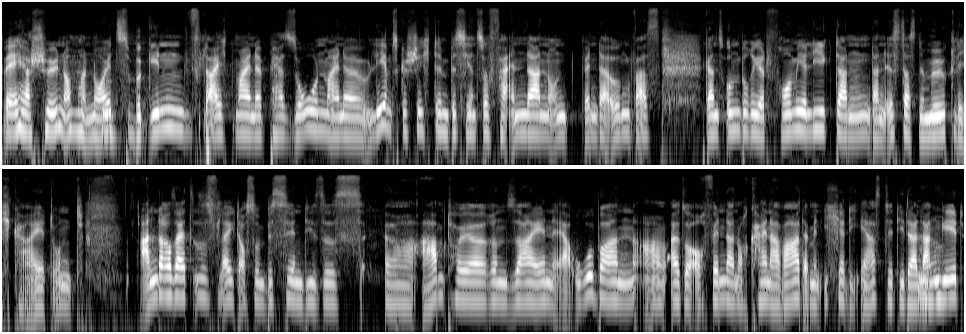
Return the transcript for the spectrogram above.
wäre ja schön, auch mal neu hm. zu beginnen, vielleicht meine Person, meine Lebensgeschichte ein bisschen zu verändern. Und wenn da irgendwas ganz unberührt vor mir liegt, dann, dann ist das eine Möglichkeit. Und Andererseits ist es vielleicht auch so ein bisschen dieses äh, Abenteurerin sein, erobern. Äh, also auch wenn da noch keiner war, da bin ich ja die Erste, die da mhm. lang geht.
